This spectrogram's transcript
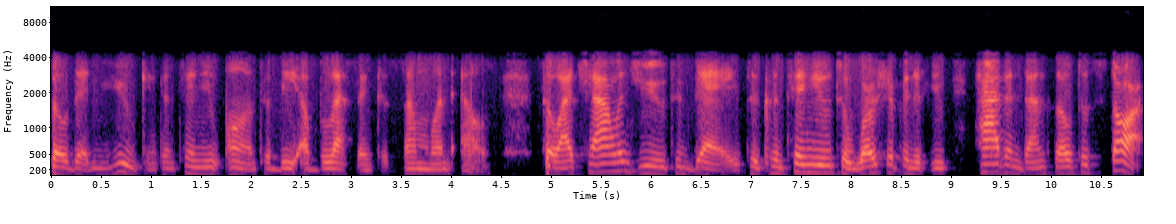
so that you can continue on to be a blessing to someone else. So I challenge you today to continue to worship, and if you haven't done so, to start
